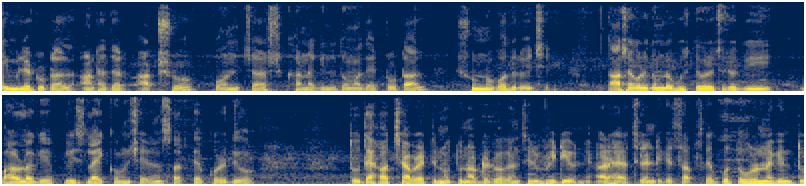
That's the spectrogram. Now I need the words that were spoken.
এই মিলে টোটাল আট হাজার আটশো পঞ্চাশ খানা কিন্তু তোমাদের টোটাল শূন্যপদ রয়েছে। তো আশা করি তোমরা বুঝতে পেরেছ। যদি ভালো লাগে please like comment share and subscribe করে দিও। তো দেখা হচ্ছে আবার একটি নতুন আপডেট ভ্যাকান্সির ভিডিও নিয়ে। আর হ্যাঁ চ্যানেলটিকে সাবস্ক্রাইব করতে ভুলো না কিন্তু।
